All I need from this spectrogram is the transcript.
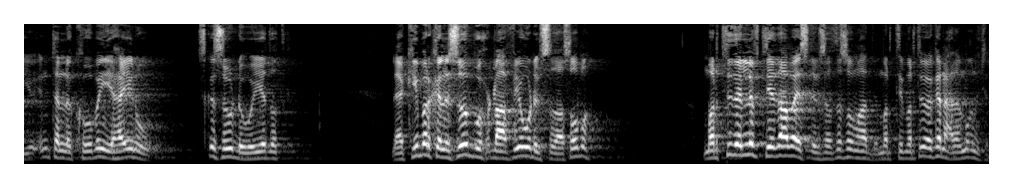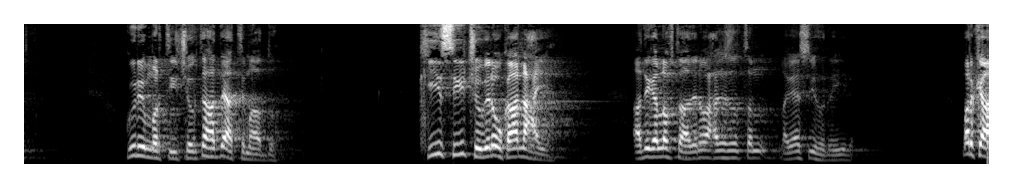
iyo inta la kooban yahay inuu iska soo dhoweeyo dadka. Laakiin marka la soo buux dhaafiyo u dhibsadaa soo ma? Martida lafteedaabaa isdhibsata sooma hadde marti marti waa ka naxda maqli jirta. Guri martii joogto haddii aad timaado kii sii joogana uu kaa naxaya adiga laftaadina waxaa tan lagaa sii horreeyey marka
